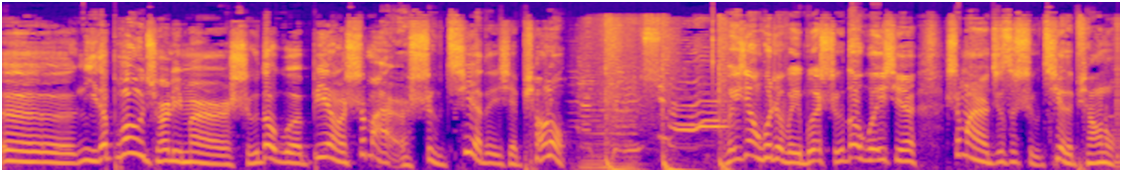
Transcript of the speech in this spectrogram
呃，你的朋友圈里面收到过别人什么样手欠的一些评论，微信或者微博收到过一些什么样就是手欠的评论。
